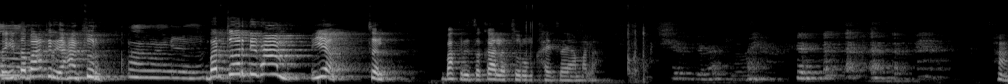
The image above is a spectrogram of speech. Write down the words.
तर इथं भाकरी हा चूर. बरं चोर ती थांब. ये चल. भाकरीचा काला चुरून खायचा आहे आम्हाला. हां.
